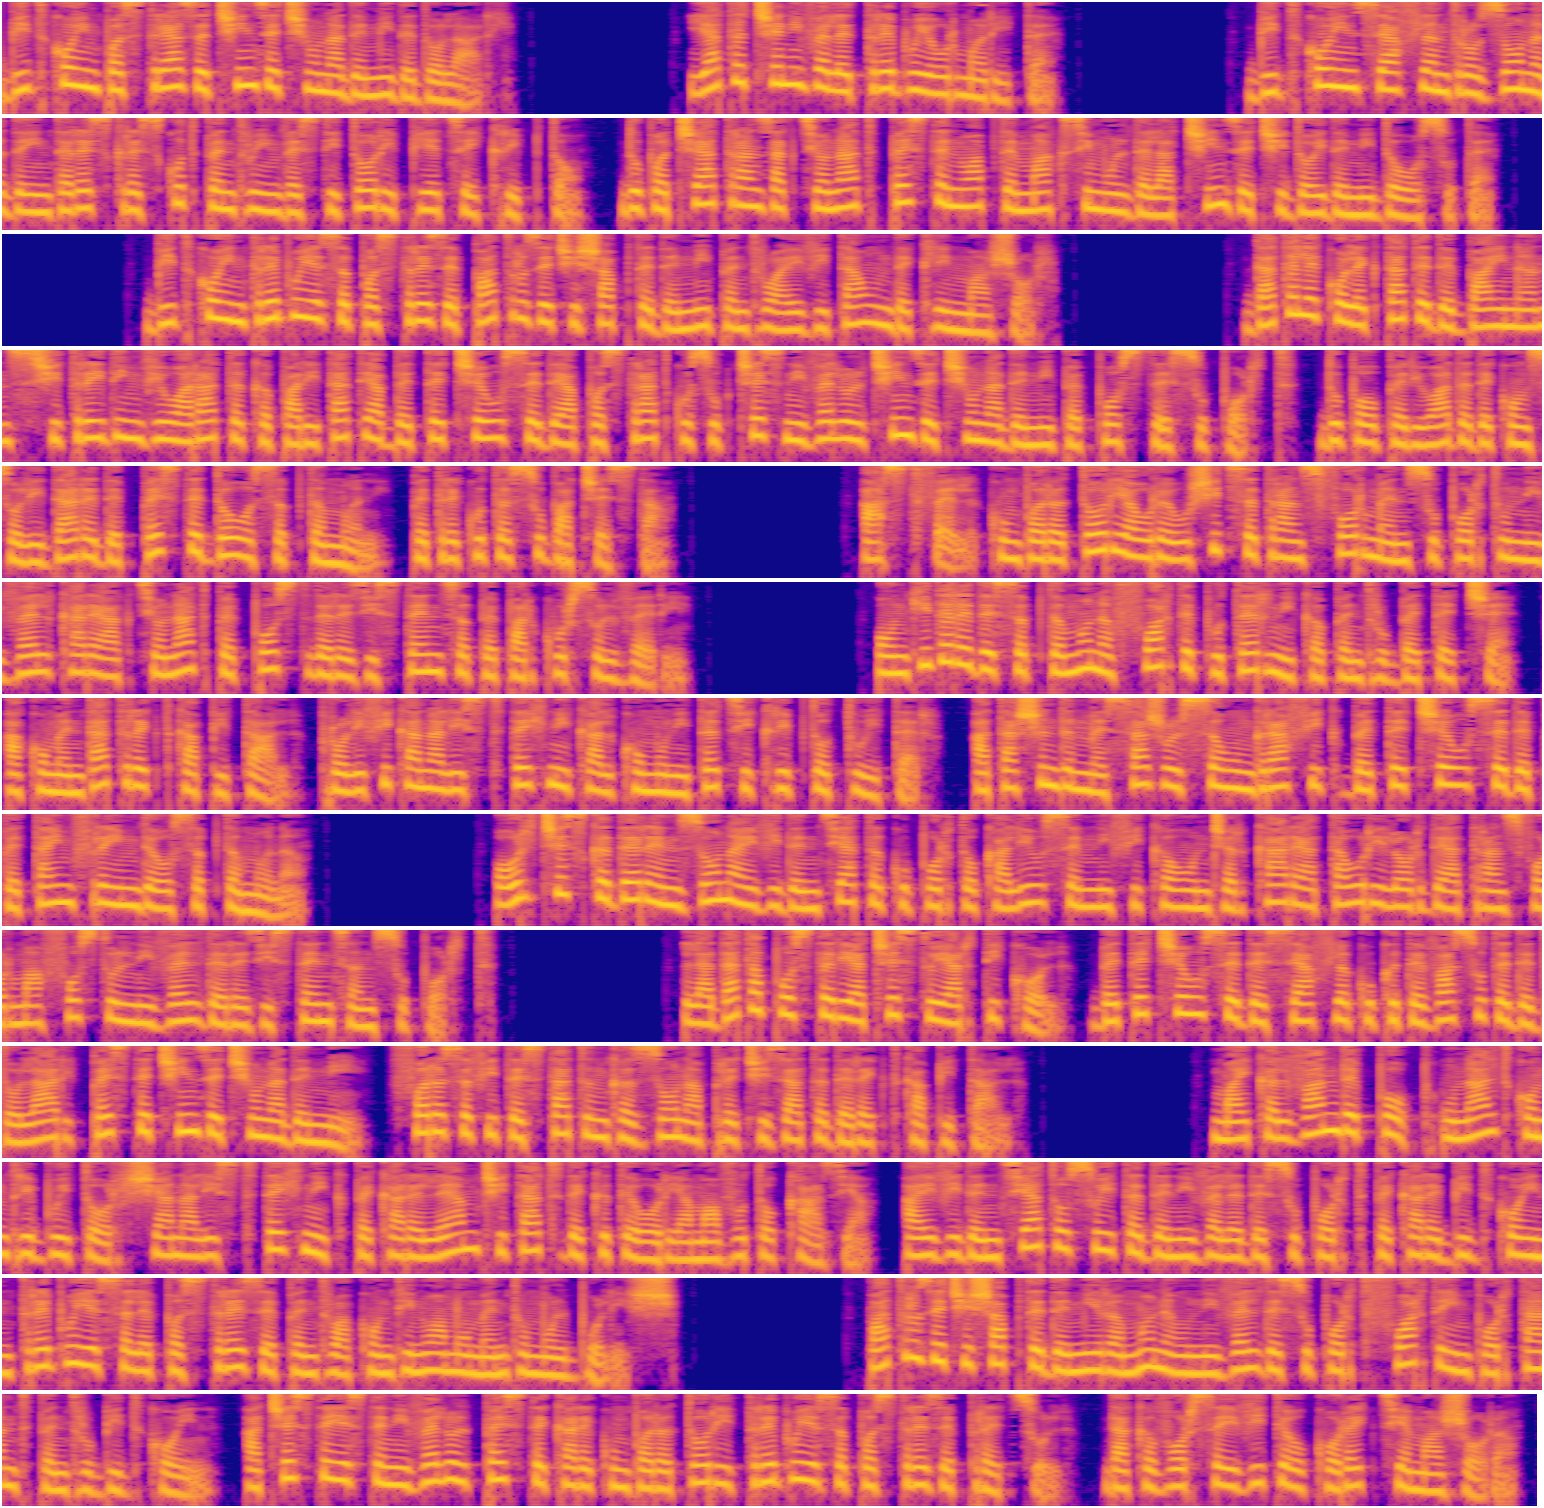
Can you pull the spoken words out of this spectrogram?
Bitcoin păstrează 51.000 de dolari. Iată ce nivele trebuie urmărite. Bitcoin se află într-o zonă de interes crescut pentru investitorii pieței cripto, după ce a tranzacționat peste noapte maximul de la 52.200. Bitcoin trebuie să păstreze 47.000 pentru a evita un declin major. Datele colectate de Binance și TradingView arată că paritatea BTC-USD a păstrat cu succes nivelul 51.000 pe post de suport, după o perioadă de consolidare de peste două săptămâni, petrecută sub acesta. Astfel, cumpărătorii au reușit să transforme în suport un nivel care a acționat pe post de rezistență pe parcursul verii. O închidere de săptămână foarte puternică pentru BTC, a comentat Rect Capital, prolific analist tehnic al comunității cripto Twitter, atașând în mesajul său un grafic BTC-USD pe timeframe de o săptămână. Orice scădere în zona evidențiată cu portocaliu semnifică o încercare a taurilor de a transforma fostul nivel de rezistență în suport. La data postării acestui articol, BTC-USD se află cu câteva sute de dolari peste 51 de mii, fără să fi testat încă zona precizată de Rect Capital. Michael Van de Pop, un alt contribuitor și analist tehnic pe care le-am citat de câte ori am avut ocazia, a evidențiat o suită de nivele de suport pe care Bitcoin trebuie să le păstreze pentru a continua momentumul bullish. 47 de mii rămâne un nivel de suport foarte important pentru Bitcoin. Acesta este nivelul peste care cumpărătorii trebuie să păstreze prețul, dacă vor să evite o corecție majoră.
